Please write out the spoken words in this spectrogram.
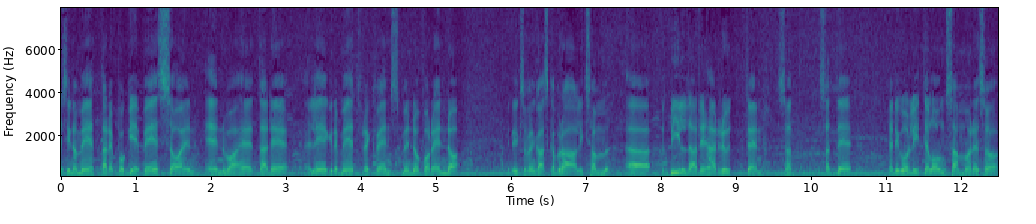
sina mätare på GPS och en, en vad heter det, lägre mätfrekvens men de får ändå liksom en ganska bra liksom, uh, bild av den här rutten så att, så att det, när det går lite långsammare så,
